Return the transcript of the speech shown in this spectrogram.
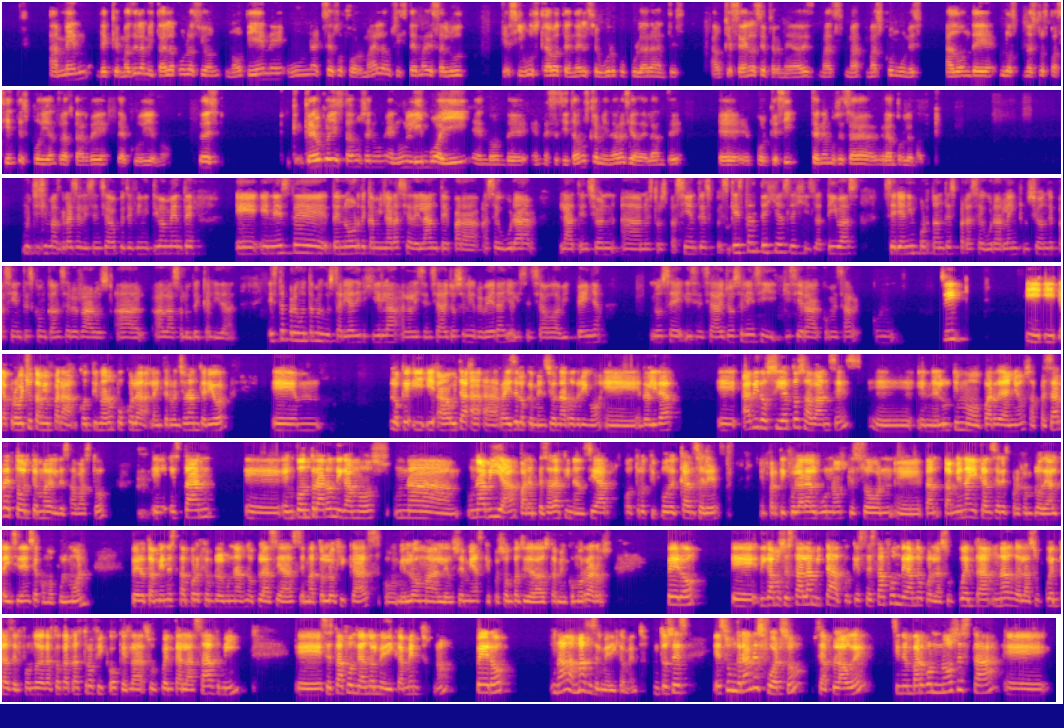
Amén de que más de la mitad de la población no tiene un acceso formal a un sistema de salud que sí buscaba tener el seguro popular antes, aunque sean las enfermedades más, más comunes, a donde los, nuestros pacientes podían tratar de, acudir, ¿no? Entonces, creo que hoy estamos en un, en un, limbo ahí en donde necesitamos caminar hacia adelante eh, porque sí tenemos esa gran problemática. Muchísimas gracias, licenciado. Pues definitivamente eh, en este tenor de caminar hacia adelante para asegurar la atención a nuestros pacientes, pues qué estrategias legislativas serían importantes para asegurar la inclusión de pacientes con cánceres raros a, la salud de calidad. Esta pregunta me gustaría dirigirla a la licenciada Jocelyn Rivera y al licenciado David Peña. No sé, licenciada Jocelyn, si quisiera comenzar con... Sí, y, aprovecho también para continuar un poco la, intervención anterior. Em, lo que, y, ahorita a, raíz de lo que menciona Rodrigo, eh, en realidad eh, ha habido ciertos avances eh, en el último par de años, a pesar de todo el tema del desabasto, eh, están, encontraron, digamos, una, una vía para empezar a financiar otro tipo de cánceres, en particular algunos que son, también hay cánceres, por ejemplo, de alta incidencia como pulmón, pero también están, por ejemplo, algunas neoplasias hematológicas como mieloma, leucemias, que pues son considerados también como raros, pero eh, digamos, está a la mitad, porque se está fondeando con la subcuenta, una de las subcuentas del Fondo de Gasto Catastrófico, que es la subcuenta, la SADMI, eh, se está fondeando el medicamento, ¿no? Pero nada más es el medicamento. Entonces, es un gran esfuerzo, se aplaude, sin embargo, no se está eh,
